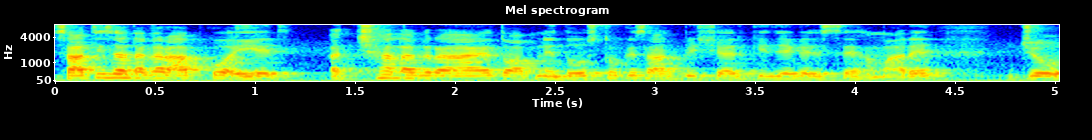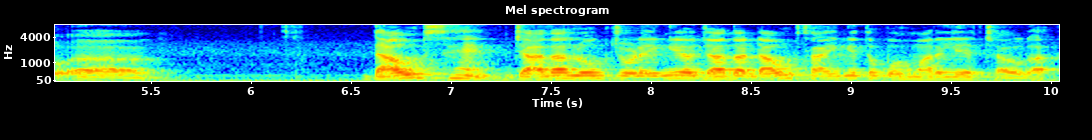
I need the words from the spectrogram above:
साथ ही साथ अगर आपको ये अच्छा लग रहा है तो अपने दोस्तों के साथ भी शेयर कीजिएगा, जिससे हमारे जो डाउट्स हैं, ज़्यादा लोग जोड़ेंगे और ज़्यादा डाउट्स आएँगे तो वो हमारे लिए अच्छा होगा।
